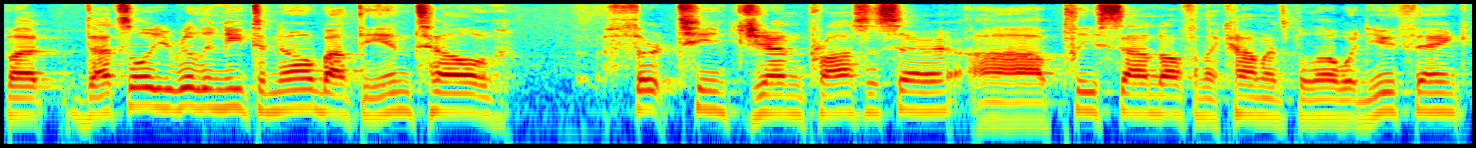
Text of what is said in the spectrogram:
But that's all you really need to know about the Intel 13th gen processor. Uh, please sound off in the comments below what you think.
